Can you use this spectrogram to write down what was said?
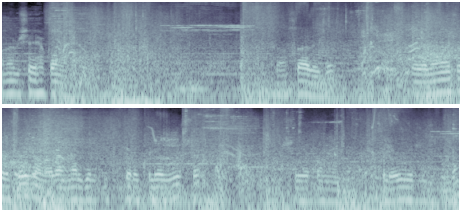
Ona bir şey yapamam. Şu an sadece oyalamaya çalışıyoruz ama adamlar gelip iki kere kuleye vurursa bir şey yapamayız. Yani. Kuleye veririz buradan.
